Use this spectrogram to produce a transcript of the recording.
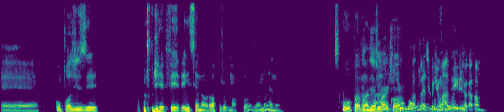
é, como posso dizer, algum tipo de referência na Europa de alguma coisa, mano? Desculpa, Ele mano. Diego parte de um bom. O Atlético de boa Madrid ele jogava muito.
